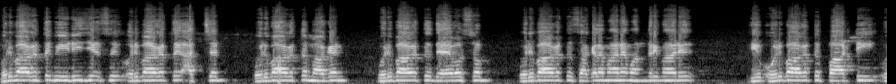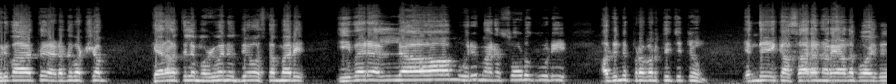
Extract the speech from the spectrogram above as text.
ഒരു ഭാഗത്ത് ബി ഡി ജി എസ് ഒരു ഭാഗത്ത് അച്ഛൻ ഒരു ഭാഗത്ത് മകൻ ഒരു ഭാഗത്ത് ദേവസ്വം ഒരു ഭാഗത്ത് സകലമാന മന്ത്രിമാര് ഒരു ഭാഗത്ത് പാർട്ടി ഒരു ഭാഗത്ത് ഇടതുപക്ഷം കേരളത്തിലെ മുഴുവൻ ഉദ്യോഗസ്ഥന്മാര് ഇവരെല്ലാം ഒരു മനസ്സോടുകൂടി അതിന് പ്രവർത്തിച്ചിട്ടും എന്തേ കസാര നിറയാതെ പോയത്?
